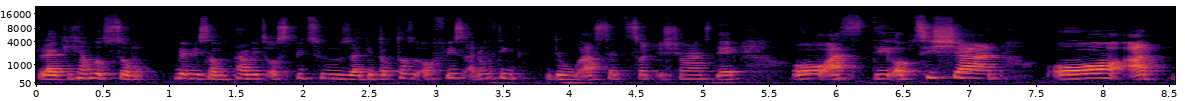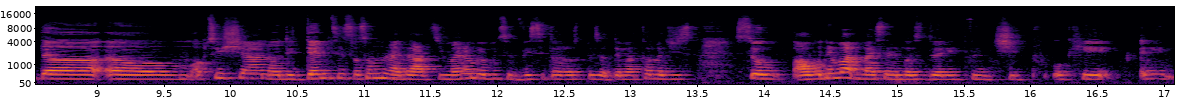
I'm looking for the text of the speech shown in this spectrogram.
like you can go to some maybe some private hospitals like a doctor's office i don't think they will accept such insurance there or at the optician or at the um, optician or the dentist or something like that you might not be able to visit all those places or dermatologists so i would never advise anybody to do anything cheap okay any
